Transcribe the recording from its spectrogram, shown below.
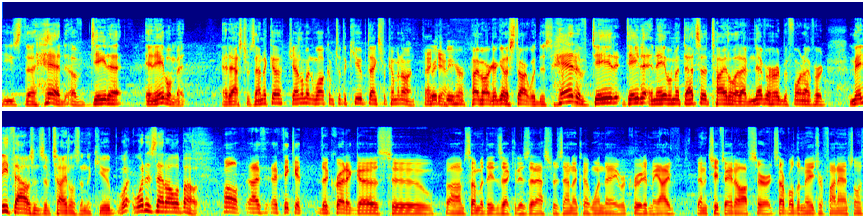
He's the head of data enablement at AstraZeneca. Gentlemen, welcome to theCUBE, thanks for coming on. Thank Great you. to be here. Hi Mark, I got to start with this. Head Okay. of data, data enablement, that's a title that I've never heard before and I've heard many thousands of titles in theCUBE. What, what is that all about? Well, I, th- I think it, the credit goes to um, some of the executives at AstraZeneca when they recruited me. I've been a chief data officer at several of the major financial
